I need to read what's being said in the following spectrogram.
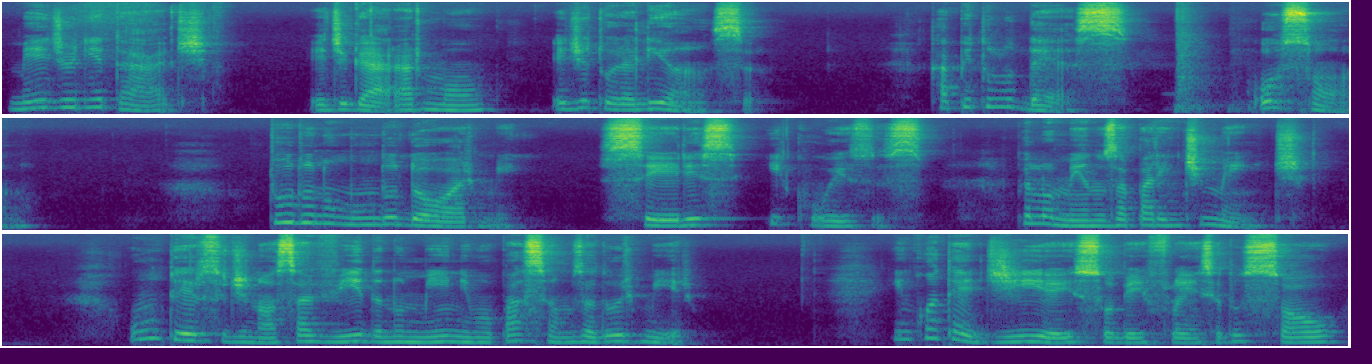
Mediunidade. Edgar Armon, Editora Aliança. Capítulo 10. O sono. Tudo no mundo dorme, seres e coisas, pelo menos aparentemente. Um terço de nossa vida, no mínimo, passamos a dormir. Enquanto é dia e sob a influência do sol,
